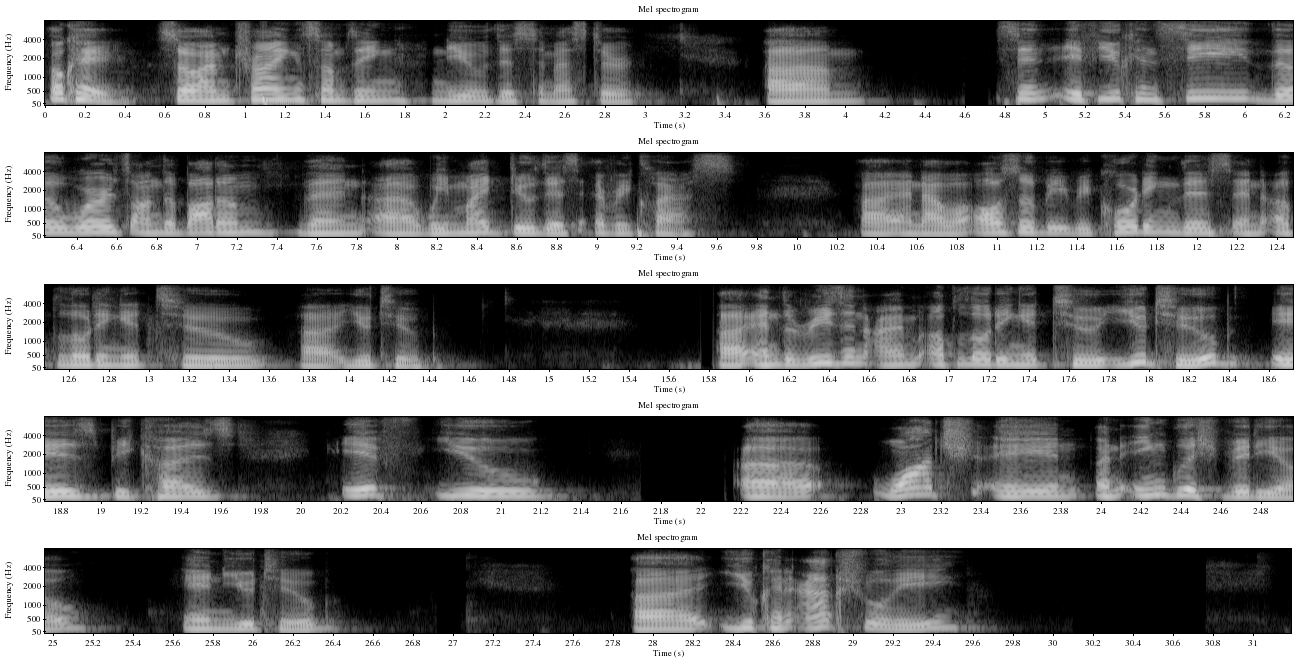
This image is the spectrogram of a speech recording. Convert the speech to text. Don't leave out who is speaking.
Speaker 1: Okay, so I'm trying something new this semester. Um, since if you can see the words on the bottom, then uh, we might do this every class. Uh, and I will also be recording this and uploading it to uh, YouTube. Uh, and the reason I'm uploading it to YouTube is because if you uh, watch a, an English video in YouTube, uh, you can actually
